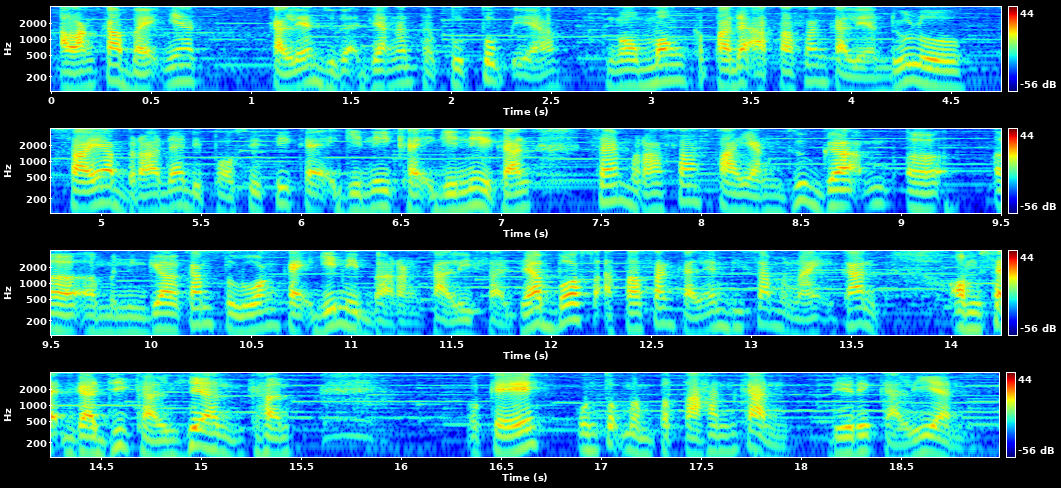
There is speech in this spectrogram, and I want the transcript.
alangkah baiknya kalian juga jangan tertutup ya. Ngomong kepada atasan kalian dulu. Saya berada di posisi kayak gini, kayak gini kan. Saya merasa sayang juga uh, uh, meninggalkan peluang kayak gini. Barangkali saja bos atasan kalian bisa menaikkan omset gaji kalian kan. Oke, okay? untuk mempertahankan diri kalian.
